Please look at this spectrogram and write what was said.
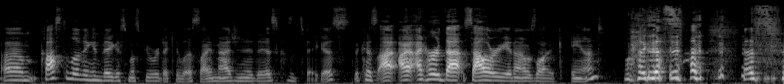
Um, cost of living in Vegas must be ridiculous. I imagine it is because it's Vegas. Because I, I, heard that salary and I was like, and? Like, that's not, that's,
